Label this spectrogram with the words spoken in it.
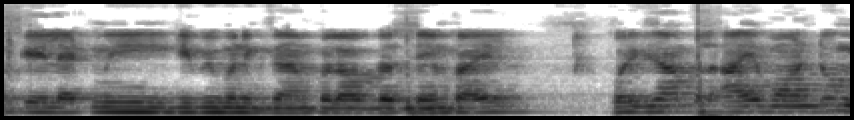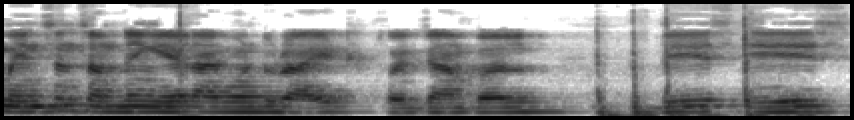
okay let me give you one example of the same file. For example i want to mention something here i want to write. For example this is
